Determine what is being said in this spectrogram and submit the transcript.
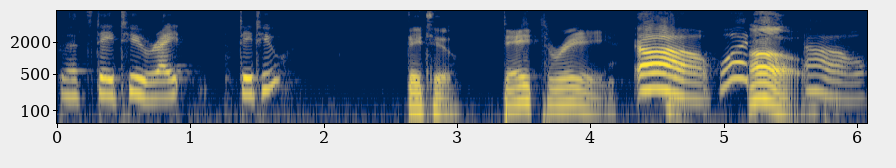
That's day two, right? Day two? Day two. Day three. Oh, what? Oh. Oh.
